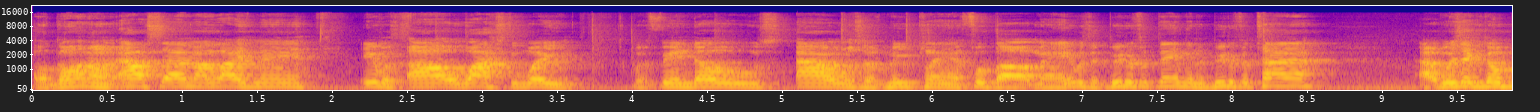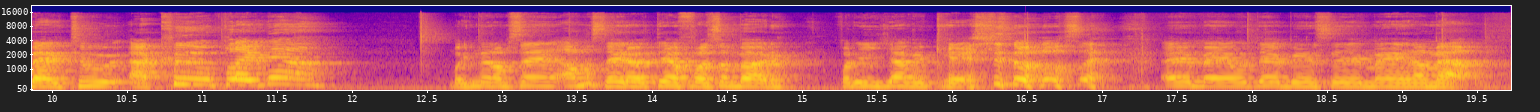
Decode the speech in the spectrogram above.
or going on outside of my life, man, it was all washed away within those hours of me playing football, man. It was a beautiful thing and a beautiful time. I wish I could go back to it. I could play now, but you know what I'm saying? I'm gonna say that there for somebody, for these younger cats. You know what I'm saying? Hey man, with that being said, man, I'm out.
